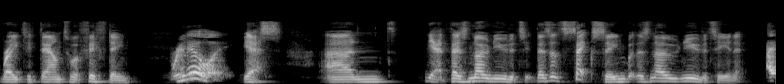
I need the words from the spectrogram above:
rated down to a 15. Really? Yes. And yeah, there's no nudity. There's a sex scene, but there's no nudity in it. I,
